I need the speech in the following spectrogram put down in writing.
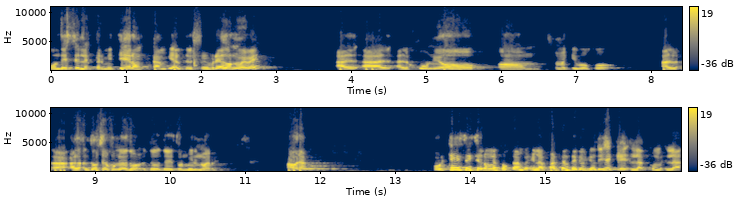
donde se les permitieron cambiar del febrero 9 al, al, al junio, um, no me equivoco, al, al 12 de junio de, de, de 2009. Ahora, ¿Por qué se hicieron estos cambios? En la parte anterior yo dije que la, la,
